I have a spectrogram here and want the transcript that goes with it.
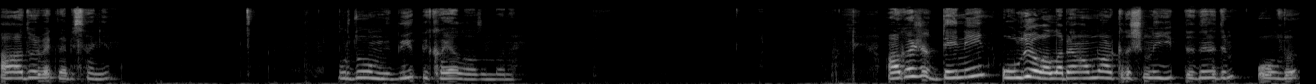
Aa dur bekle bir saniye. Burada olmuyor. Büyük bir kaya lazım bana. Arkadaşlar deneyin. Oluyor valla. Ben Amna arkadaşımla Yiğit'le denedim. Oldu.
